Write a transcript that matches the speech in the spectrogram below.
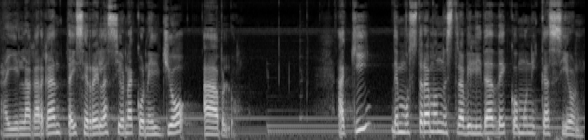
ahí en la garganta y se relaciona con el yo hablo. Aquí demostramos nuestra habilidad de comunicación,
